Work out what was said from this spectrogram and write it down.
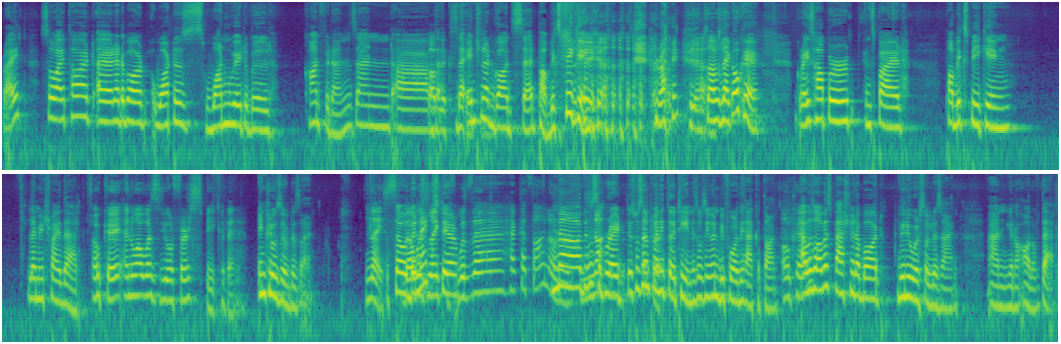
right? So I thought I read about what is one way to build confidence, and uh, the, the internet god said public speaking, right? Yeah. So I was like, okay, Grace Hopper inspired public speaking. Let me try that. Okay, and what was your first speak then? Inclusive design. Nice. So that the next like year- with the hackathon or No, this is separate. This was in 2013. This was even before the hackathon. Okay. I was always passionate about universal design and you know all of that.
